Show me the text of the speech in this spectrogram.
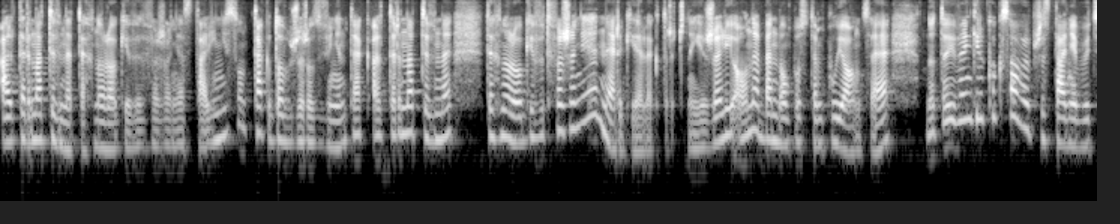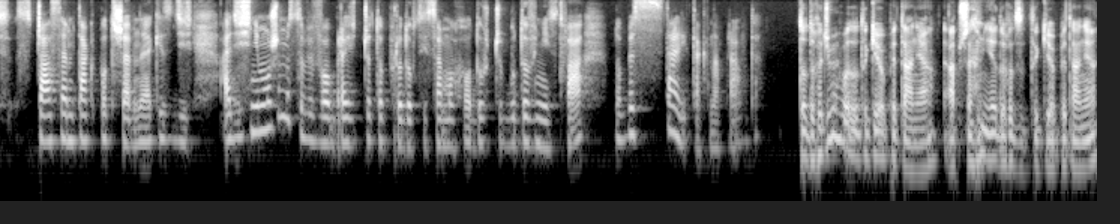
alternatywne technologie wytwarzania stali nie są tak dobrze rozwinięte jak alternatywne technologie wytwarzania energii elektrycznej. Jeżeli one będą postępujące, no to i węgiel koksowy przestanie być z czasem tak potrzebny, jak jest dziś. A dziś nie możemy sobie wyobrazić, czy to produkcji samochodów, czy budownictwa, no bez stali tak naprawdę to dochodzimy chyba do takiego pytania, a przynajmniej ja dochodzę do takiego pytania,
